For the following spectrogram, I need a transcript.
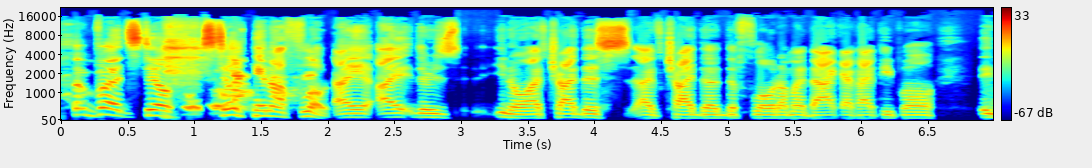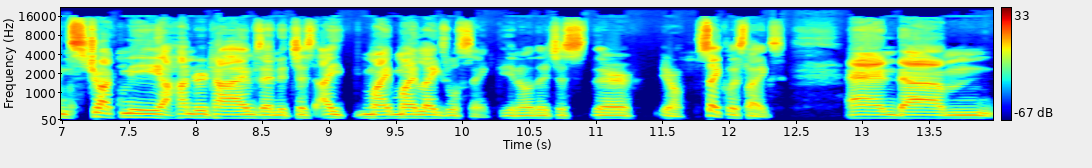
but still still cannot float i i there's you know i've tried this i've tried the the float on my back i've had people instruct me a hundred times and it just I my my legs will sink. You know, they're just they're you know cyclist legs. And um,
